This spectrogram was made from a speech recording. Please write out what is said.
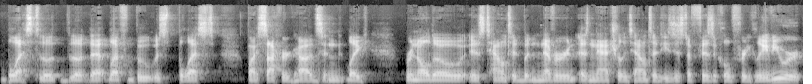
blessed. The, the, that left boot was blessed by soccer gods, and like Ronaldo is talented, but never as naturally talented. He's just a physical freak. Like if you were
